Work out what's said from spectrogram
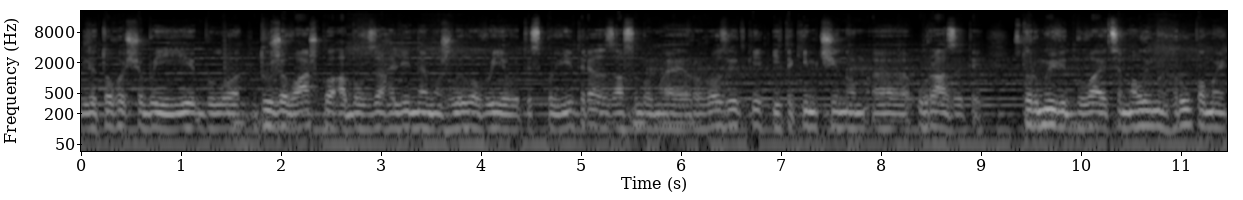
для того, щоб її було дуже важко або взагалі неможливо виявити з повітря засобами аеророзвідки і таким чином е, уразити. Штурми відбуваються малими групами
